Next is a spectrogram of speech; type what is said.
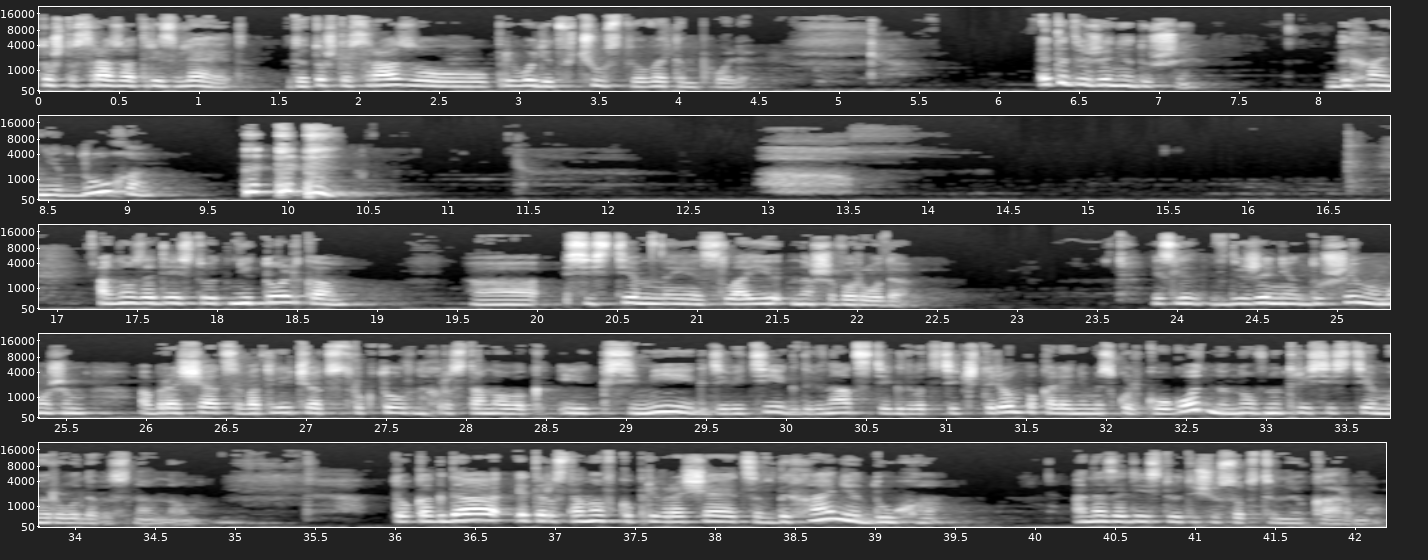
то, что сразу отрезвляет. Это то, что сразу приводит в чувство в этом поле. Это движение души. Дыхание духа оно задействует не только системные слои нашего рода. Если в движениях души мы можем обращаться, в отличие от структурных расстановок, и к 7, и к 9, и к 12, и к 24 поколениям, и сколько угодно, но внутри системы рода в основном, то когда эта расстановка превращается в дыхание духа, она задействует еще собственную карму.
